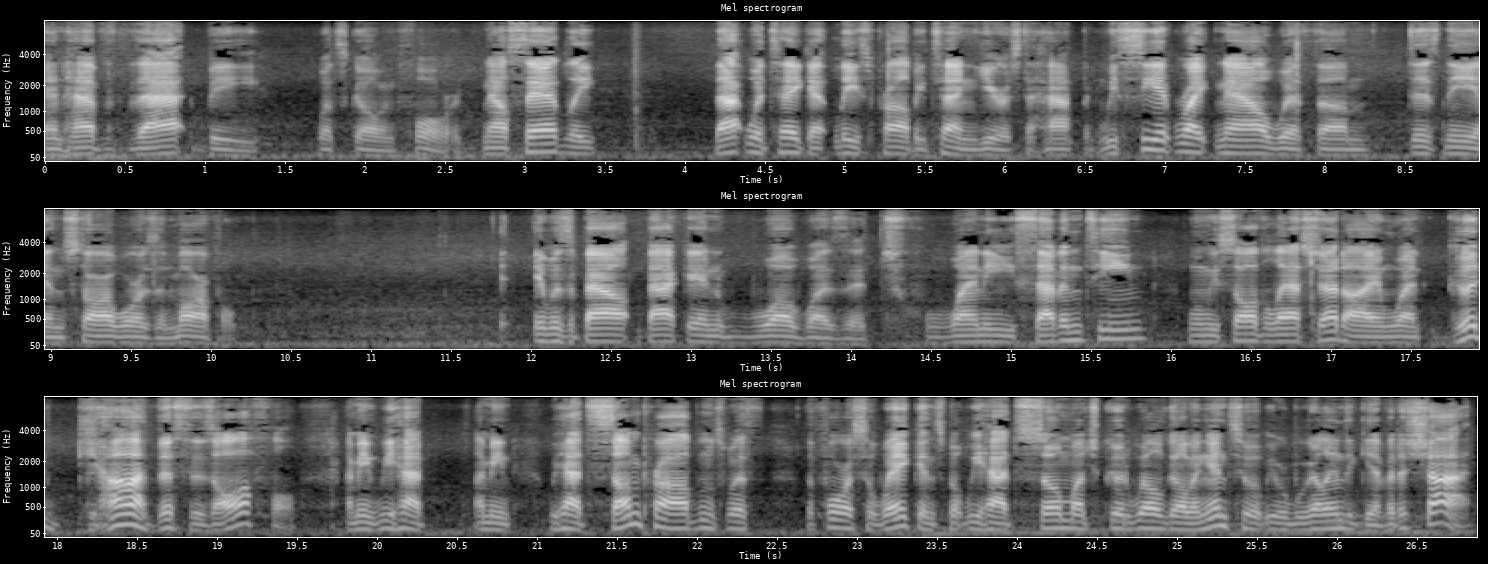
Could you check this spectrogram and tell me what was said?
and have that be what's going forward. Now, sadly, that would take at least probably 10 years to happen. We see it right now with um, Disney and Star Wars and Marvel. It was about back in, what was it, 2017 when we saw The Last Jedi and went, good God, this is awful. I mean, we had, I mean, we had some problems with The Force Awakens, but we had so much goodwill going into it, we were willing to give it a shot.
